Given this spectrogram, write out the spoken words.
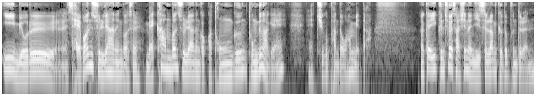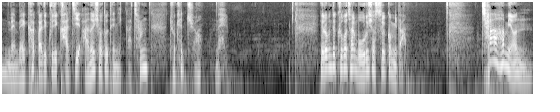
이 묘를 세 번 순례하는 것을 메카 한 번 순례하는 것과 동등, 동등하게 예, 취급한다고 합니다. 그러니까 이 근처에 사시는 이슬람 교도분들은 네, 메카까지 굳이 가지 않으셔도 되니까 참 좋겠죠. 네. 여러분들 그거 잘 모르셨을 겁니다. 차 하면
